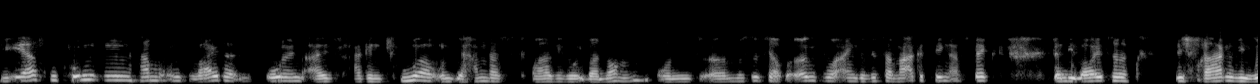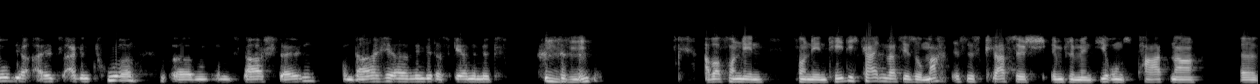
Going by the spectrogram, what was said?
die ersten Kunden haben uns weiterempfohlen als Agentur und wir haben das quasi so übernommen. Und ähm, es ist ja auch irgendwo ein gewisser Marketingaspekt, wenn die Leute sich fragen, wieso wir als Agentur ähm, uns darstellen. Und daher nehmen wir das gerne mit. Mhm. Aber von den von den Tätigkeiten, was ihr so macht, ist es klassisch Implementierungspartner. Äh,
